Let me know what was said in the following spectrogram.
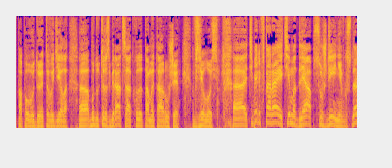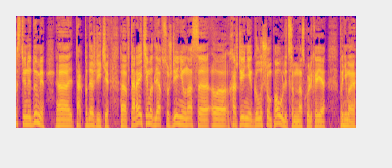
по поводу этого дела. Э, будут разбираться, откуда там это оружие взялось. Э, теперь вторая тема для обсуждения. В Государственной Думе, э, так, подождите, э, вторая тема для обсуждения у нас... Э, хождение голышом по улицам, насколько я понимаю.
